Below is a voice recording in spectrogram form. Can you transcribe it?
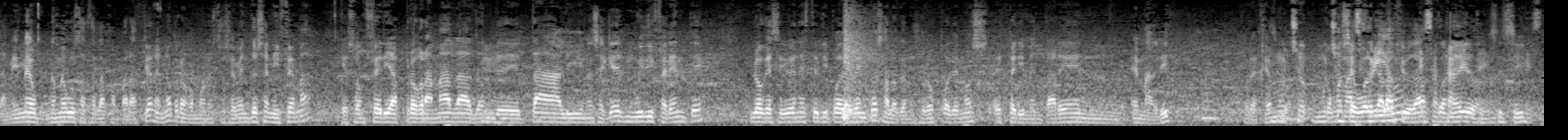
también me- no me gusta hacer las comparaciones, ¿no? Pero como nuestros eventos en IFEMA, que son ferias programadas donde tal y no sé qué, es muy diferente lo que se vive en este tipo de eventos a lo que nosotros podemos experimentar en, en Madrid, por ejemplo. Mucho- mucho Cómo más se vuelca la frío, ciudad con ello. exactamente. Sí, sí.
